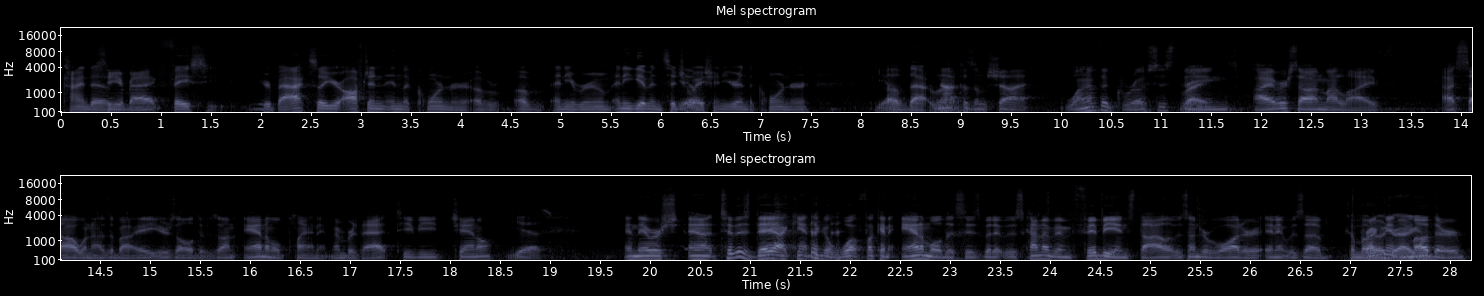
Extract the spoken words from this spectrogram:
kind of See your back. face your back. So you're often in the corner of of any room, any given situation. You're in the corner Yeah. of that room. Not because I'm shy. One of the grossest Right. things I ever saw in my life, I saw when I was about eight years old. It was on Animal Planet. Remember that TV channel? Yes. And they were, sh- and uh, to this day, I can't think of what fucking animal this is, but it was kind of amphibian style. It was underwater, and it was a Komodo pregnant dragon. mother.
